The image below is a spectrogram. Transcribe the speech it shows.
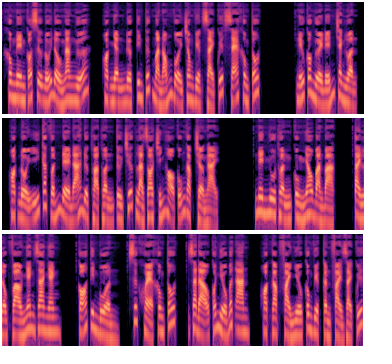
Không nên có sự đối đầu ngang ngửa, hoặc nhận được tin tức mà nóng vội trong việc giải quyết sẽ không tốt. Nếu có người đến tranh luận, hoặc đổi ý các vấn đề đã được thỏa thuận từ trước là do chính họ cũng gặp trở ngại. Nên nhu thuận cùng nhau bàn bạc, tài lộc vào nhanh ra nhanh, có tin buồn, sức khỏe không tốt, gia đạo có nhiều bất an, hoặc gặp phải nhiều công việc cần phải giải quyết.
